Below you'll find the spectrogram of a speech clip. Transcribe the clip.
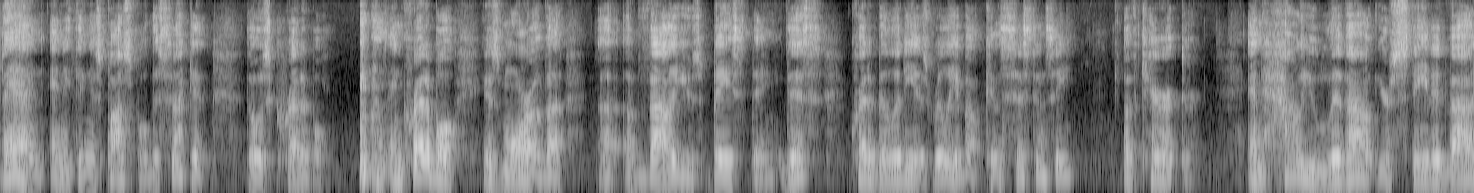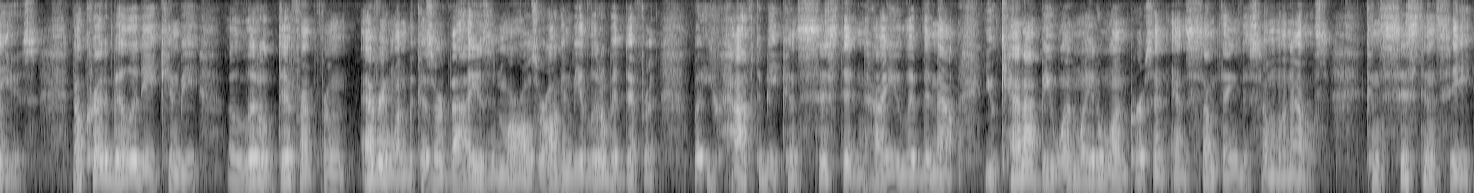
then anything is possible. The second, though, is credible. Incredible is more of a, a, a values based thing. This credibility is really about consistency of character and how you live out your stated values. Now, credibility can be a little different from everyone because our values and morals are all going to be a little bit different, but you have to be consistent in how you live them out. You cannot be one way to one person and something to someone else. Consistency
